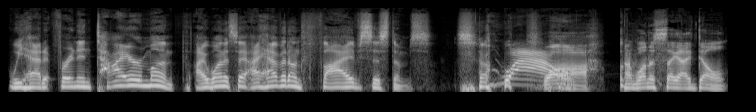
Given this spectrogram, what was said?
we had it for an entire month. I want to say I have it on five systems. So Wow. I want to say I don't.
